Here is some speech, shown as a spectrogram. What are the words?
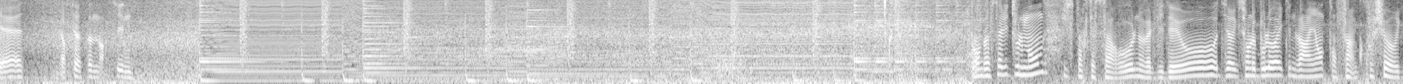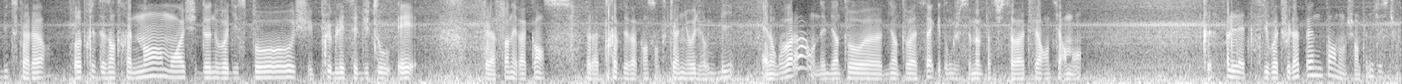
Yes, merci Aston Martin. Bon bah salut tout le monde, j'espère que ça roule, nouvelle vidéo, direction le boulot avec une variante, on fait un crochet au rugby tout à l'heure, reprise des entraînements, moi je suis de nouveau dispo, je suis plus blessé du tout et c'est la fin des vacances, de la trêve des vacances en tout cas au niveau du rugby. Et donc voilà, on est bientôt, euh, bientôt à sec, donc je sais même pas si ça va le faire entièrement. Let's see what will happen, pardon, je suis en pleine gestion.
